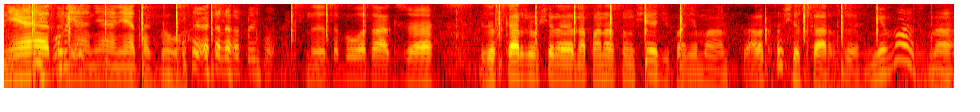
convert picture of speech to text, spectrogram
Nie, to nie, nie, nie tak było. No, to mu- No, to było tak, że, że skarżą się na, na pana sąsiedzi, panie Mans. Ale kto się skarży? Nieważne,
